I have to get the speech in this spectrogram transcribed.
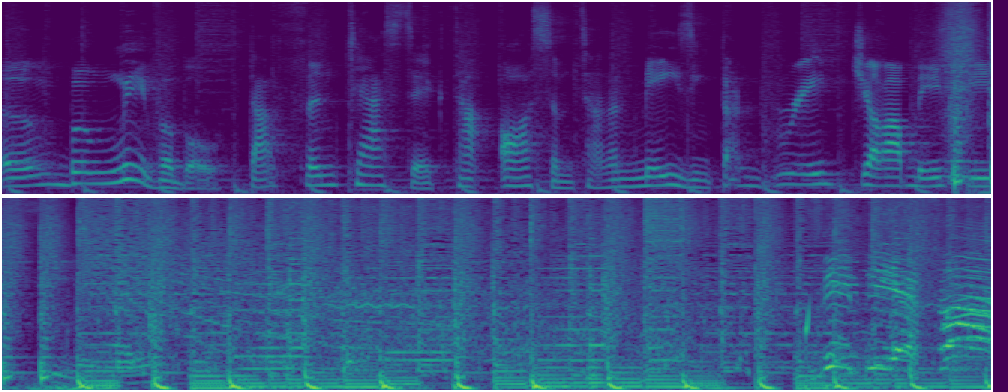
unbelievable, tá fantastic, tá awesome, tá amazing, tá great job, ACC. VPFI!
